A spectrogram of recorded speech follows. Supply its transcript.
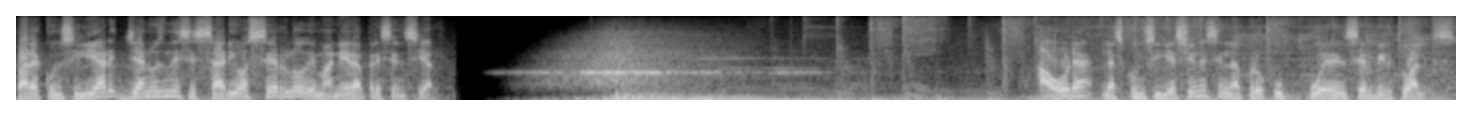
Para conciliar ya no es necesario hacerlo de manera presencial. Ahora, las conciliaciones en la PROCU pueden ser virtuales.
